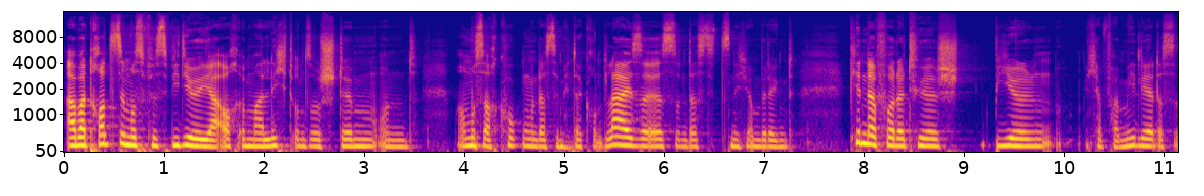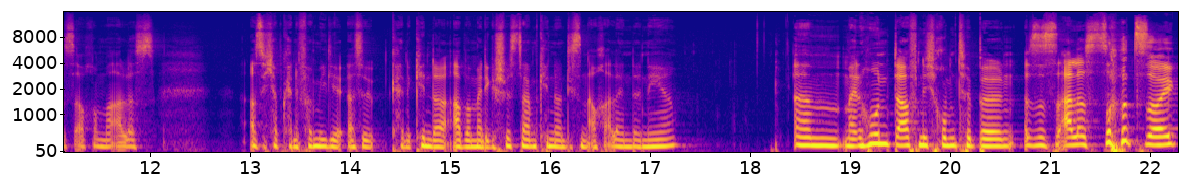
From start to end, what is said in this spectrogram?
Aber trotzdem muss fürs Video ja auch immer Licht und so stimmen und man muss auch gucken, dass im Hintergrund leise ist und dass jetzt nicht unbedingt Kinder vor der Tür spielen. Ich habe Familie, das ist auch immer alles also ich habe keine Familie, also keine Kinder, aber meine Geschwister haben Kinder und die sind auch alle in der Nähe. Ähm, mein Hund darf nicht rumtippeln. Es ist alles so Zeug,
